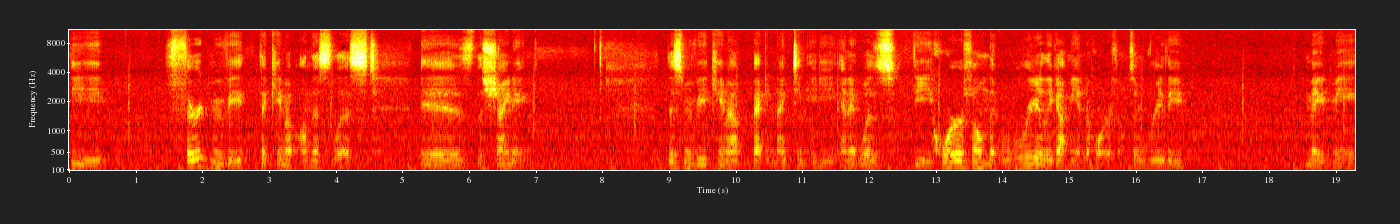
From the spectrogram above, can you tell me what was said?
The third movie that came up on this list is The Shining. This movie came out back in 1980, and it was the horror film that really got me into horror films and really made me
